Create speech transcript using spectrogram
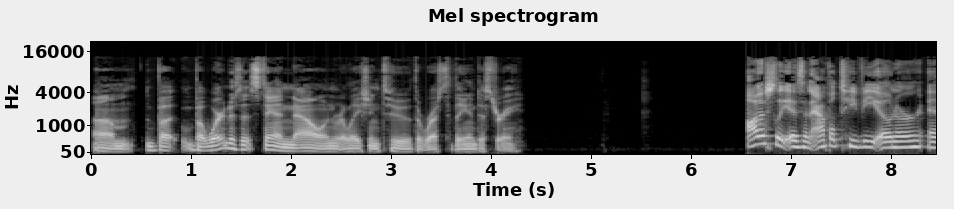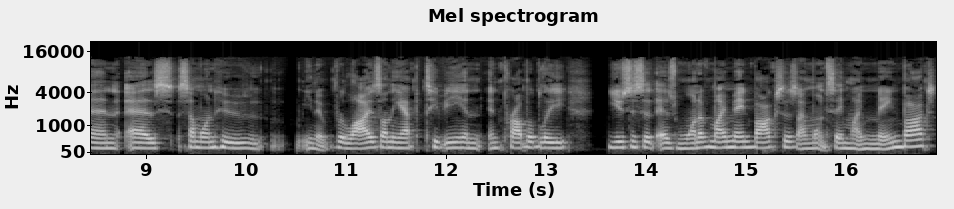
Um, but but where does it stand now in relation to the rest of the industry? honestly as an apple tv owner and as someone who you know relies on the apple tv and, and probably uses it as one of my main boxes i won't say my main box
